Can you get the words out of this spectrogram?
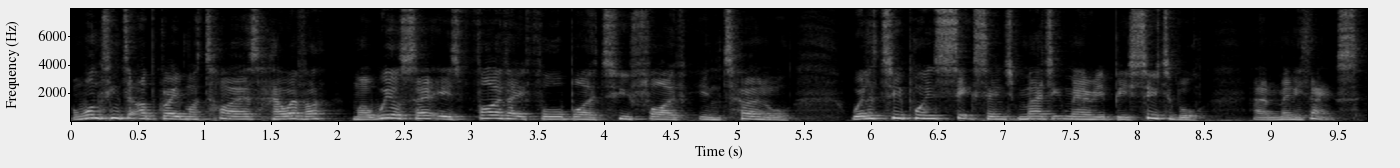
I'm wanting to upgrade my tyres, however, my wheel set is 584 by 25 internal. Will a 2.6 inch Magic Mary be suitable? And many thanks.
